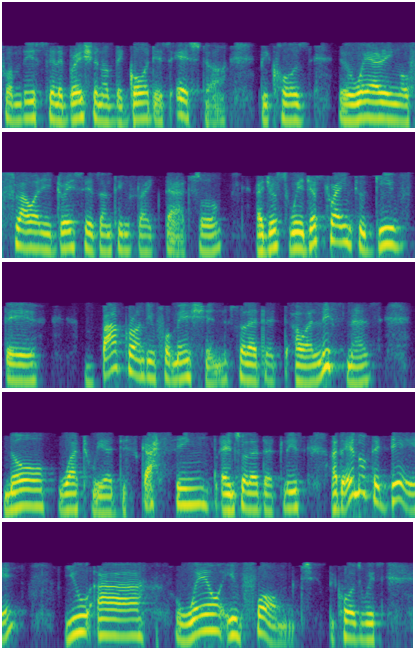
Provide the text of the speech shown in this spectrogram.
from this celebration of the goddess Esther because the wearing of flowery dresses and things like that. So I just we're just trying to give the background information so that our listeners know what we are discussing and so that at least at the end of the day, you are well informed because with uh, uh,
